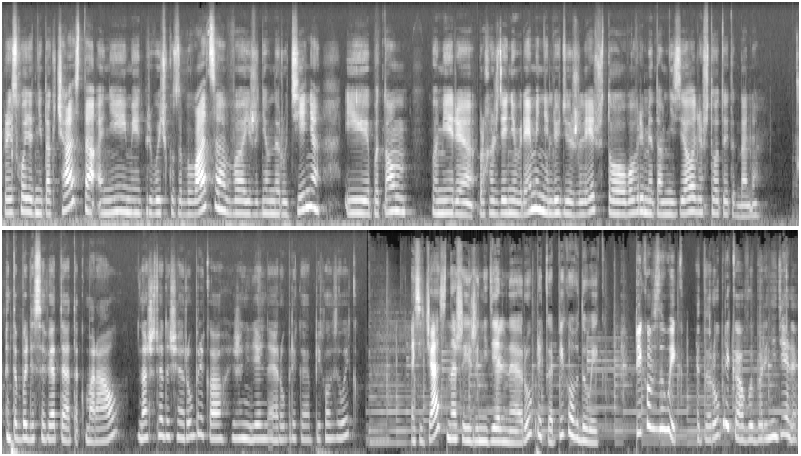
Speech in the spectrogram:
происходят не так часто, они имеют привычку забываться в ежедневной рутине, и потом по мере прохождения времени люди жалеют, что вовремя там не сделали что-то и так далее. Это были советы от Акмарал. Наша следующая рубрика, еженедельная рубрика Pick of the Week. А сейчас наша еженедельная рубрика Pick of the Week. Pick of the Week – это рубрика о выборе недели.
